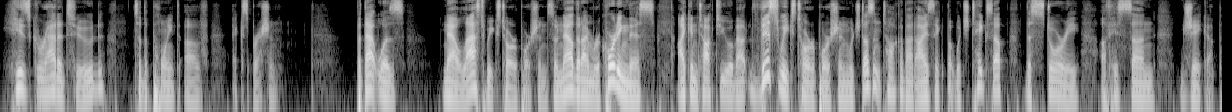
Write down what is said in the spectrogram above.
his gratitude to the point of expression. But that was now last week's Torah portion. So now that I'm recording this, I can talk to you about this week's Torah portion, which doesn't talk about Isaac, but which takes up the story of his son Jacob.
